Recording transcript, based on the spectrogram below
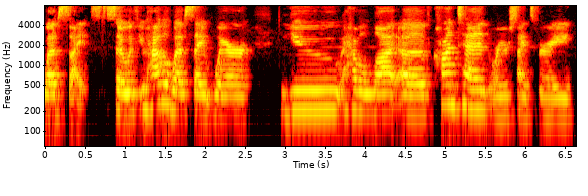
websites. So if you have a website where you have a lot of content or your site's very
